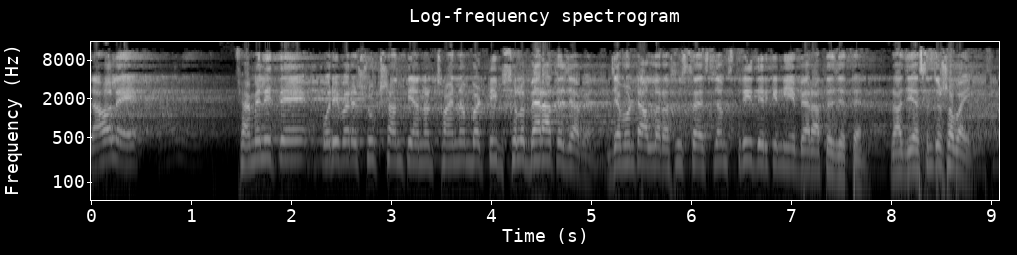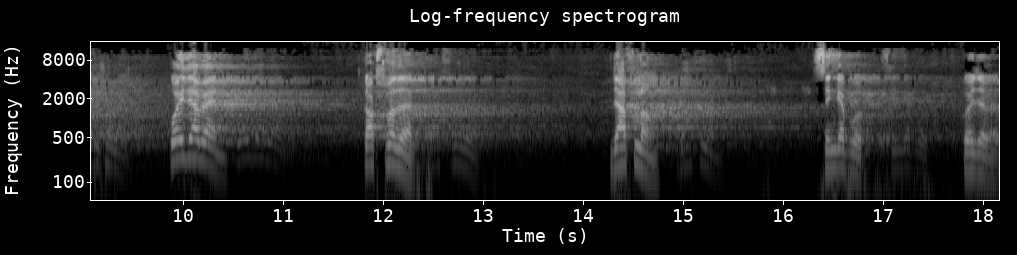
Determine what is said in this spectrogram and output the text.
তাহলে ফ্যামিলিতে, পরিবারে সুখ, শান্তি আনার ছয় নম্বর টিপস হলো বেড়াতে যাবেন। যেমনটা আল্লাহ রাসুস্তাহ ইসলাম স্ত্রীদেরকে নিয়ে বেড়াতে যেতেন। রাজি আছেন তো সবাই? কই যাবেন? কক্সবাজার। জাফলং। সিঙ্গাপুর। কই যাবেন?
